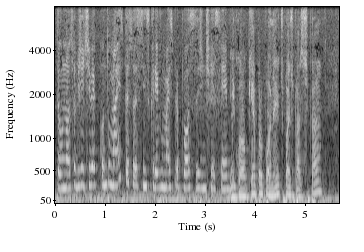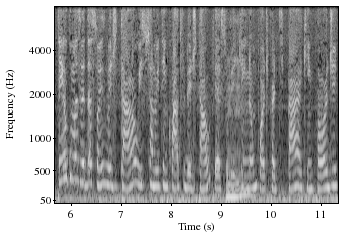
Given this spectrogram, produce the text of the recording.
Então o nosso objetivo é que quanto mais pessoas se inscrevam, mais propostas a gente receba. E qualquer proponente pode participar? Tem algumas vedações no edital, isso está no item 4 do edital, que é sobre quem não pode participar, quem pode,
